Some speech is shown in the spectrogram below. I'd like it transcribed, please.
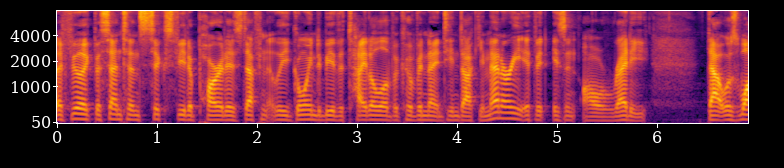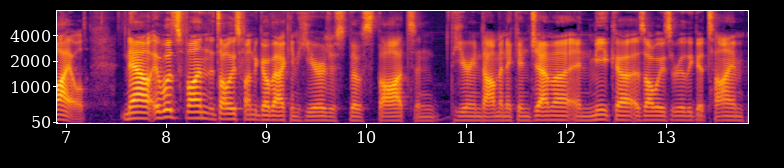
I feel like the sentence six feet apart is definitely going to be the title of a COVID 19 documentary if it isn't already. That was wild. Now, it was fun. It's always fun to go back and hear just those thoughts, and hearing Domonic and Gemma and Mika is always a really good time.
